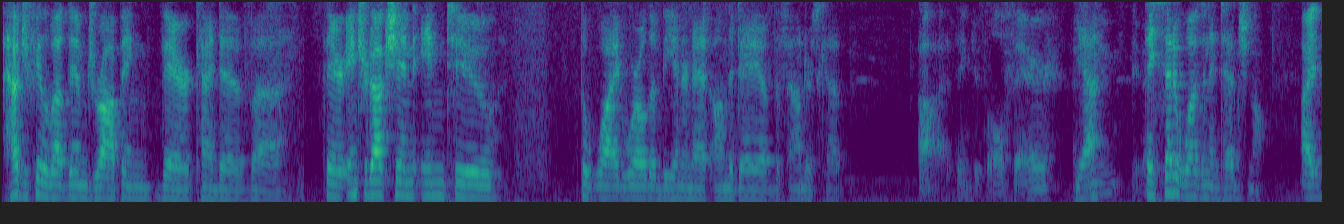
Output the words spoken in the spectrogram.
how'd you feel about them dropping their kind of uh, their introduction into the wide world of the internet on the day of the Founders Cup? Uh, I think it's all fair. I Yeah? mean, you know, They said it wasn't intentional. I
